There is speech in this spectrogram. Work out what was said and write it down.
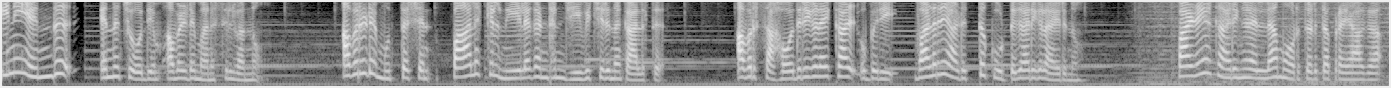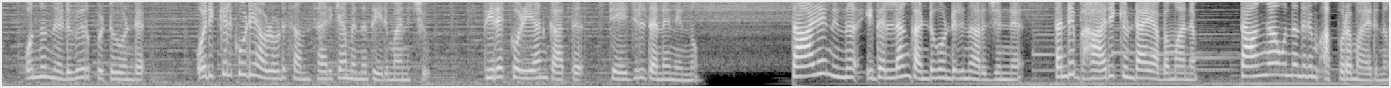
ഇനി എന്ത് എന്ന ചോദ്യം അവളുടെ മനസ്സിൽ വന്നു. അവരുടെ മുത്തശ്ശൻ പാലക്കൽ നീലകണ്ഠൻ ജീവിച്ചിരുന്ന കാലത്ത്. അവർ സഹോദരികളെക്കാൾ ഉപരി വളരെ അടുത്ത കൂട്ടുകാരികളായിരുന്നു. പഴയ കാര്യങ്ങളെല്ലാം ഓർത്തെടുത്ത പ്രയാഗ ഒന്ന് നെടുവീർപ്പിട്ടുകൊണ്ട് ഒരിക്കൽ കൂടി അവളോട് സംസാരിക്കാമെന്ന് തീരുമാനിച്ചു. തിരക്കൊഴിയാൻ കാത്ത് സ്റ്റേജിൽ തന്നെ നിന്നു. താഴെ നിന്ന് ഇതെല്ലാം കണ്ടുകൊണ്ടിരുന്ന അർജുന് തന്റെ ഭാര്യയ്ക്കുണ്ടായ അപമാനം താങ്ങാവുന്നതിനും അപ്പുറമായിരുന്നു.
